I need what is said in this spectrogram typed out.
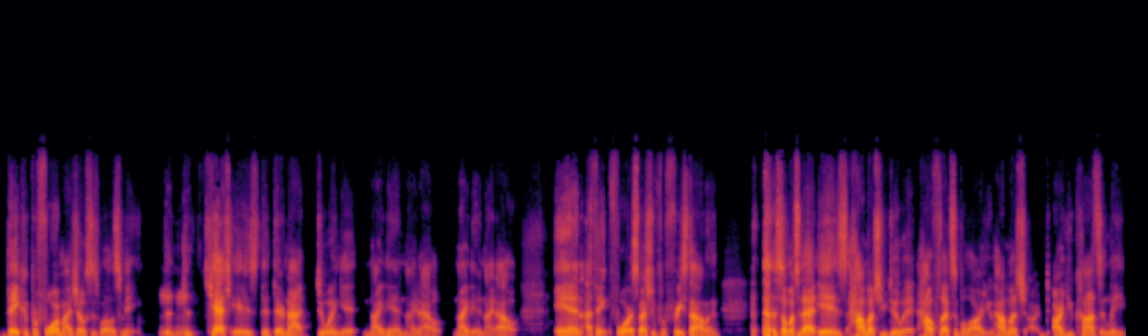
they could perform my jokes as well as me. The, Mhm. the catch is that they're not doing it night in, night out, night in, night out. And I think for especially for freestyling, so much of that is how much you do it. How flexible are you? How much are, you constantly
